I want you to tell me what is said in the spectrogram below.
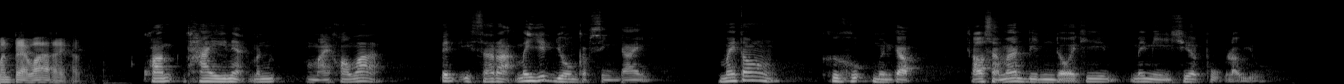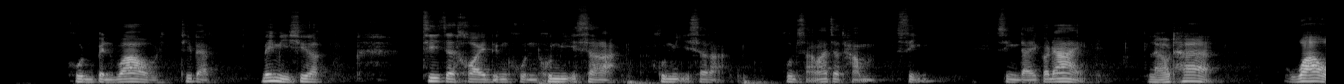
มันแปลว่าอะไรครับ ความไทยเนี่ยมันหมายความว่า เป็นอิสระไม่ยึดโยงกับสิ่งใด ไม่ต้องคือคือเหมือนกับ เราสามารถบินโดยที่ไม่มีเชือกผูกเราอยู่ คุณเป็นว่าวที่แบบไม่มีเชือก ที่จะคอยดึงคุณ คุณมีอิสระ คุณมีอิสระ คุณสามารถจะทำสิ่ง สิ่งใดก็ได้ แล้วถ้า ว่าว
